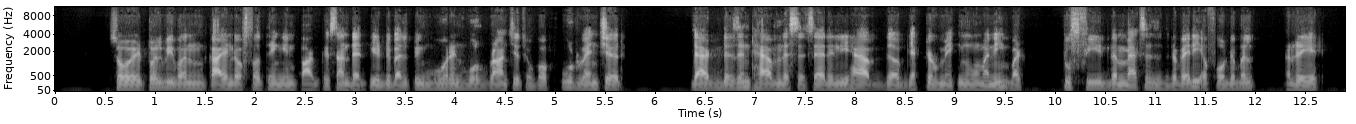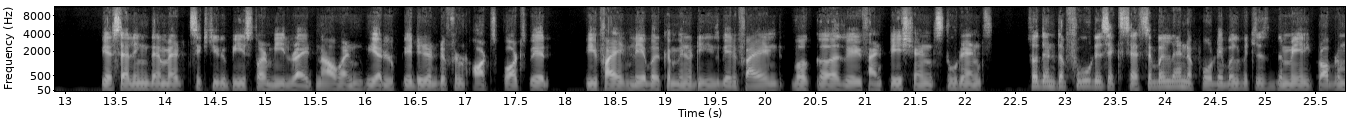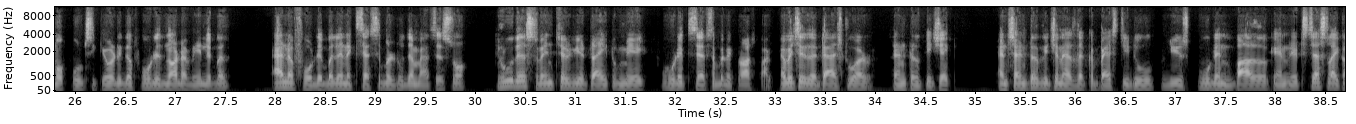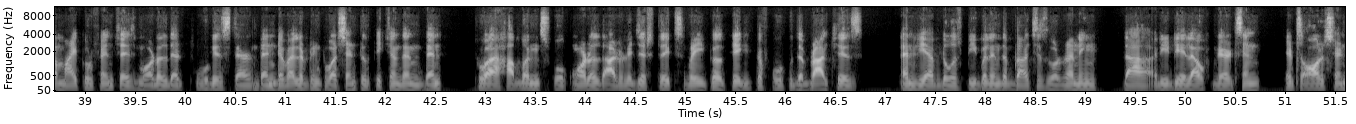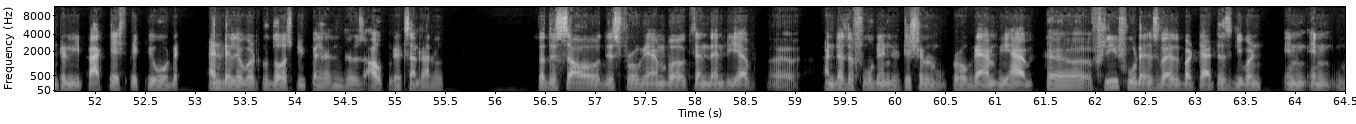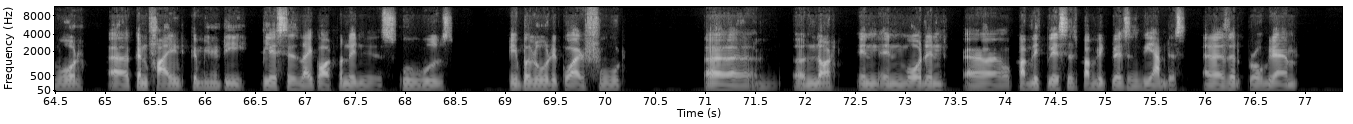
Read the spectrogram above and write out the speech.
So it will be one kind of a thing in Pakistan that we're developing more and more branches of a food venture that doesn't have necessarily have the objective of making money, but to feed the masses It's very affordable rate. We are selling them at 60 rupees per meal right now, and we are located at different hotspots where we find labor communities, where we find workers, where we find patients, students. So then the food is accessible and affordable, which is the main problem of food security. The food is not available and affordable and accessible to the masses. So through this venture, we are trying to make food accessible across Pakistan, which is attached to our central kitchen. And Central Kitchen has the capacity to produce food in bulk. And it's just like a micro franchise model that food is then, then developed into our Central Kitchen. And then through a hub and spoke model, our logistics vehicle take the food to the branches. And we have those people in the branches who are running the retail outlets. And it's all centrally packaged, procured, and delivered to those people. And those outlets are running. So this is how this program works. And then we have uh, under the food and nutrition program, we have uh, free food as well, but that is given in in more uh, confined community places like orphanages, schools, people who require food, uh, uh, not in, in more uh, public places. Public places, we have this as a program.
